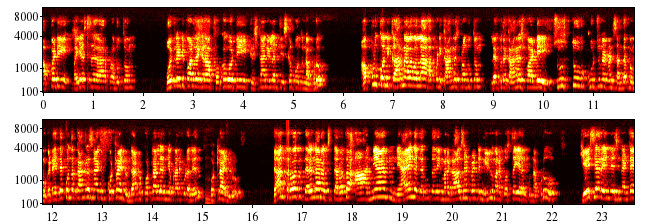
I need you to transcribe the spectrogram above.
అప్పటి వైఎస్ఆర్ ప్రభుత్వం పోతిరెడ్డిపాడు దగ్గర పొక్కగొట్టి కృష్ణా నీళ్ళని తీసుకుపోతున్నప్పుడు అప్పుడు కొన్ని కారణాల వల్ల అప్పటి కాంగ్రెస్ ప్రభుత్వం లేకపోతే కాంగ్రెస్ పార్టీ చూస్తూ కూర్చున్నటువంటి సందర్భం ఒకటైతే కొందరు కాంగ్రెస్ నాయకులు కొట్లాడినారు దాంట్లో కొట్లాడలేదని చెప్పడానికి కూడా లేదు కొట్లాడినరు దాని తర్వాత తెలంగాణ వచ్చిన తర్వాత ఆ అన్యాయం న్యాయంగా జరుగుతుంది మనకు కావాల్సినటువంటి నీళ్ళు మనకు వస్తాయి అనుకున్నప్పుడు కేసీఆర్ ఏం చేసిందంటే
